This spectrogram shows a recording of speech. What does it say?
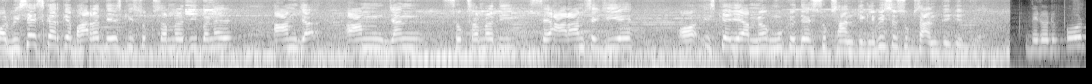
और विशेष करके भारत देश की सुख समृद्धि बने आम ज, आम जन सुख समृद्धि से आराम से जिए और इसके लिए मुख्य उद्देश्य सुख शांति के लिए विश्व सुख शांति के लिए। ब्यूरो रिपोर्ट।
